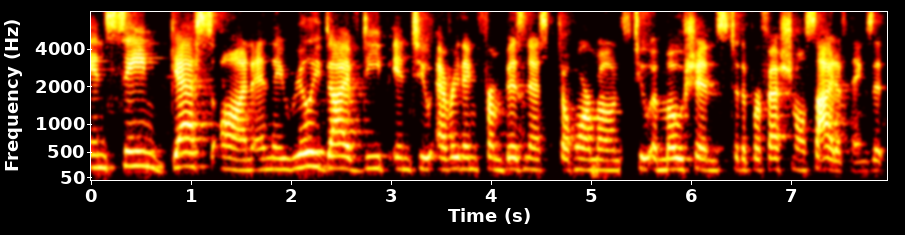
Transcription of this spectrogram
insane guests on and they really dive deep into everything from business to hormones to emotions to the professional side of things. It,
